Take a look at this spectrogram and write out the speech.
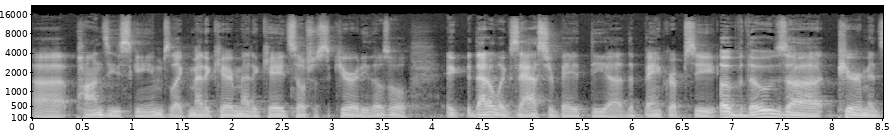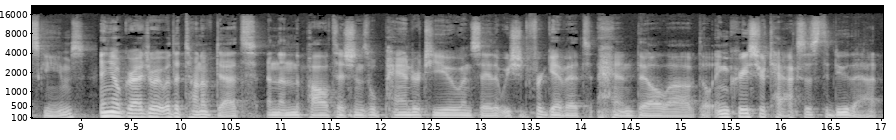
uh, Ponzi schemes like Medicare, Medicaid, Social Security. Those will it, that'll exacerbate the uh, the bankruptcy of those uh, pyramid schemes, and you'll graduate with a ton of debt. And then the politicians will pander to you and say that we should forgive it, and they'll uh, they'll increase your taxes to do that.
